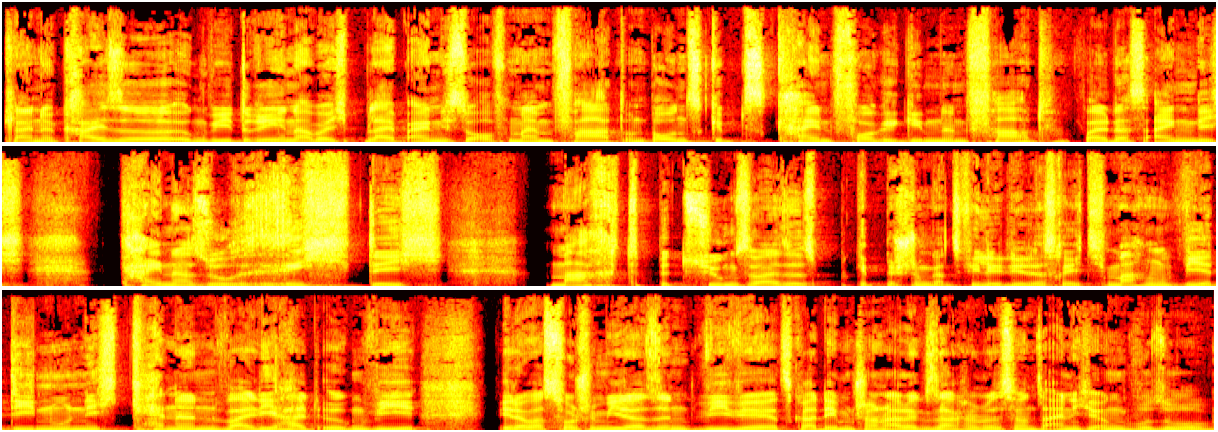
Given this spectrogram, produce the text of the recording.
kleine Kreise irgendwie drehen, aber ich bleib eigentlich so auf meinem Pfad. Und bei uns gibt's keinen vorgegebenen Pfad, weil das eigentlich keiner so richtig macht, beziehungsweise es gibt bestimmt ganz viele, die das richtig machen, wir die nur nicht kennen, weil die halt irgendwie wieder was Social Media sind, wie wir jetzt gerade eben schon alle gesagt haben, dass wir uns eigentlich irgendwo so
